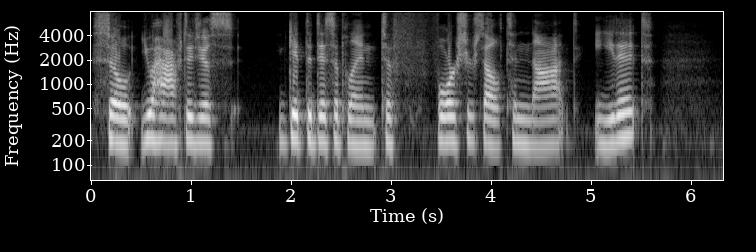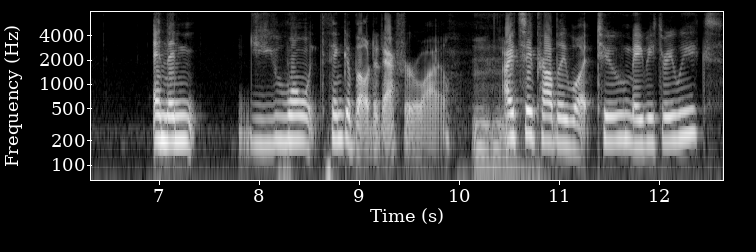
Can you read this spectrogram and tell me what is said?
So you have to just get the discipline to force yourself to not eat it, and then you won't think about it after a while. I'd say probably what two, maybe three weeks,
